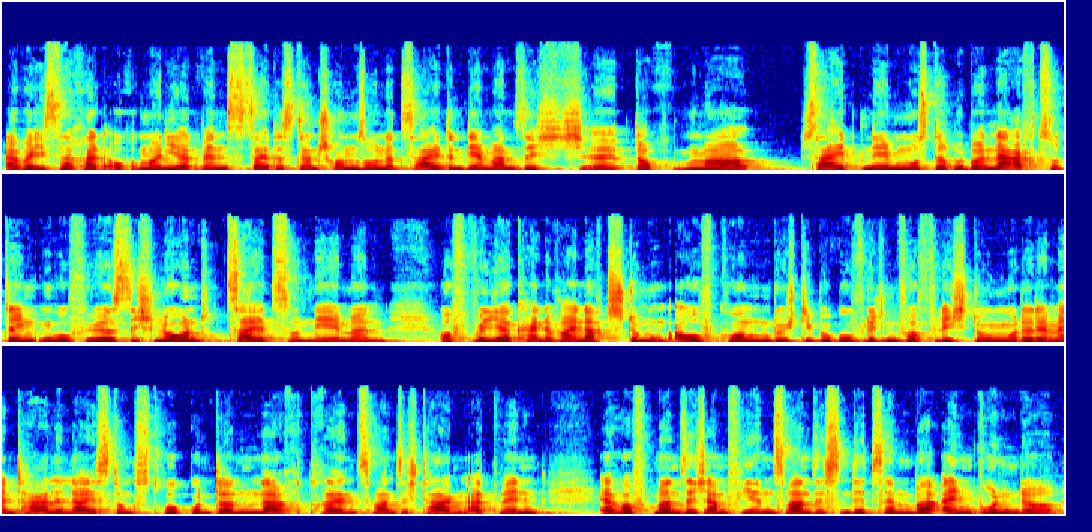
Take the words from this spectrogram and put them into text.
Aber ich sage halt auch immer, die Adventszeit ist dann schon so eine Zeit, in der man sich äh, doch mal Zeit nehmen muss, darüber nachzudenken, wofür es sich lohnt, Zeit zu nehmen. Oft will ja keine Weihnachtsstimmung aufkommen durch die beruflichen Verpflichtungen oder der mentale Leistungsdruck und dann nach 23 Tagen Advent erhofft man sich am 24. Dezember ein Wunder.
